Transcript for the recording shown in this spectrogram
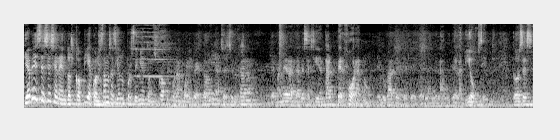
Y a veces es en la endoscopía, cuando estamos haciendo un procedimiento endoscópico, una polipectomía, el cirujano de manera tal vez accidental perfora ¿no? el lugar de, de, de, la, de, la, de, la, biopsia. Entonces,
